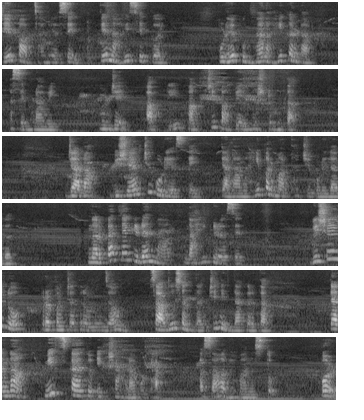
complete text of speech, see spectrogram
जे पाप झाले असेल ते नाहीसे कर. पुढे पुन्हा नाही करणार असे म्हणावे. म्हणजे आपली मागची पापे नष्ट होतात. ज्याला विषयाची गोडी असते त्याला नाही परमार्थाची गोडी लागत. नरकातल्या किड्यांना नाही किळसेत. विषय विषयी लोक प्रपंचात रमून जाऊन साधू संतांची निंदा करतात. त्यांना मीच काय तो एक शहाणा मोठा असा अभिमान असतो. पण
